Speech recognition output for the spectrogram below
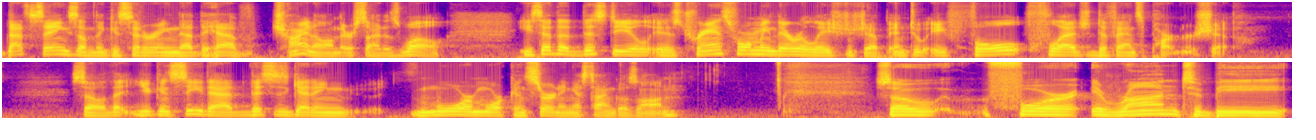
that's saying something considering that they have China on their side as well. He said that this deal is transforming their relationship into a full fledged defense partnership. So that you can see that this is getting more and more concerning as time goes on. So, for Iran to be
